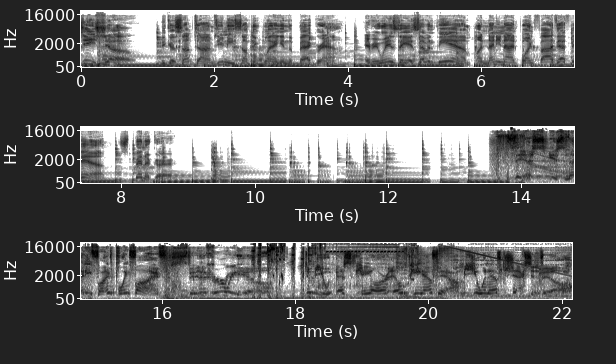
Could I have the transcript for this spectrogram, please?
G Show. Because sometimes you need something playing in the background. Every Wednesday at 7 p.m. on 99.5 FM, Spinnaker. This is 95.5 Spinnaker Radio. WSKR LPFM, UNF Jacksonville.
